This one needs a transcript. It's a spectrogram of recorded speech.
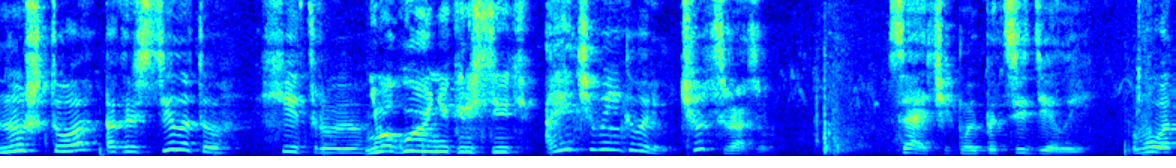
Ну что, окрестил эту хитрую? Не могу ее не крестить. А я ничего не говорю. Чуть сразу. Зайчик мой подсиделый. Вот.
